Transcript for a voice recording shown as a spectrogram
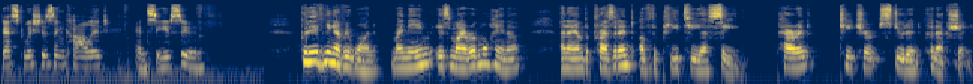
Best wishes in college, and see you soon. Good evening, everyone. My name is Myra Mohena, and I am the president of the PTSC, Parent Teacher Student Connection.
